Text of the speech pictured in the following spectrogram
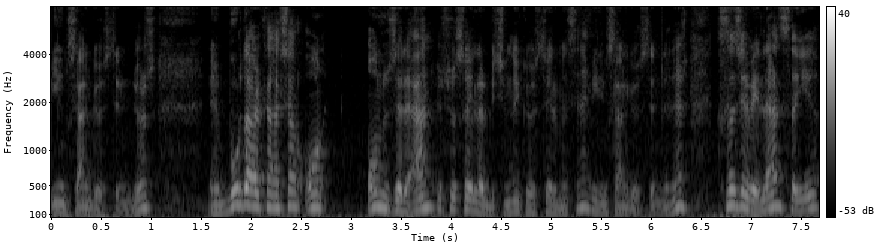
bilimsel gösterim diyoruz. E, burada arkadaşlar 10 10 üzeri n üslü sayılar biçiminde gösterilmesine bilimsel gösterim denir. Kısaca verilen sayı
